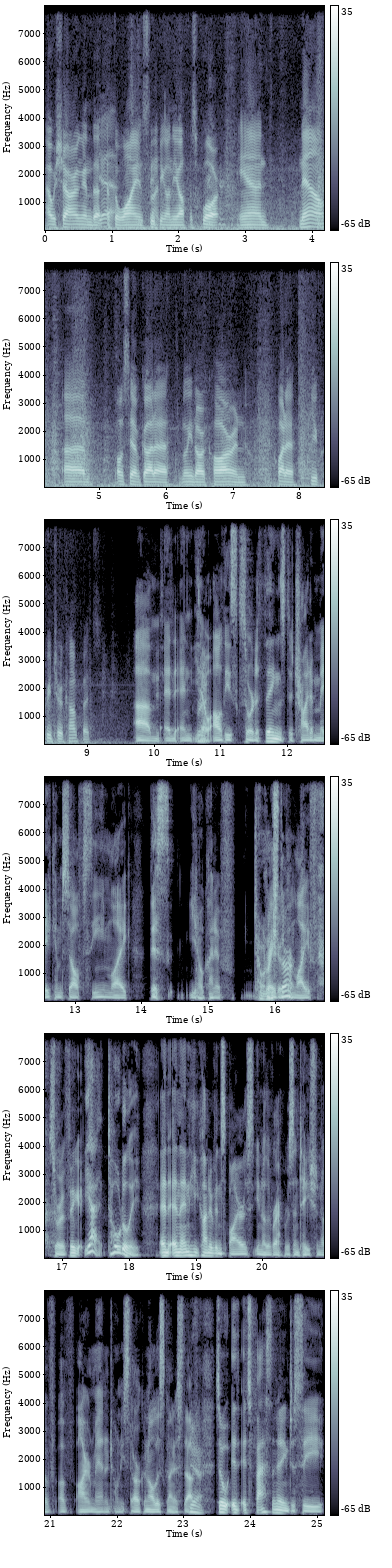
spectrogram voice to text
I was showering in the, yeah, at the Y and sleeping fun. on the office floor. and now, um, obviously, I've got a million dollar car and quite a few creature comforts. Um, and and you right. know all these sort of things to try to make himself seem like this you know kind of Tony greater Stark. than life sort of figure. Yeah, totally. And and then he kind of inspires, you know, the representation of of Iron Man and Tony Stark and all this kind of stuff. Yeah. So it, it's fascinating to see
